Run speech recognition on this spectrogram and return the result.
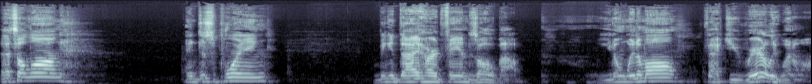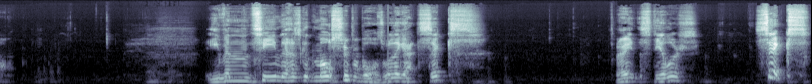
That's how long and disappointing being a diehard fan is all about. You don't win them all. In fact, you rarely win them all. Even the team that has got the most Super Bowls, what do they got? Six? Right? The Steelers? Six.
